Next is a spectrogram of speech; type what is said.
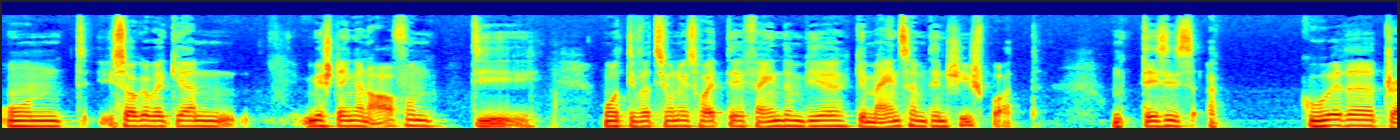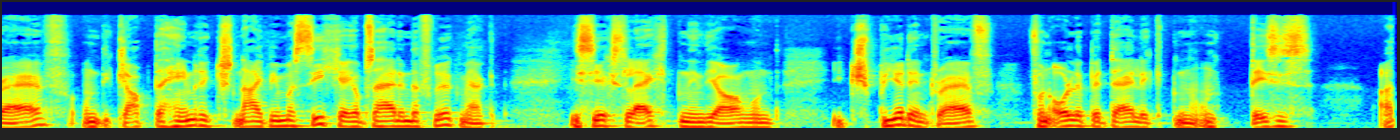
Und ich sage aber gern, wir stehen auf und die Motivation ist heute, verändern wir gemeinsam den Skisport. Und das ist ein guter Drive und ich glaube, der Henrik, nein, ich bin mir sicher, ich habe es heute in der Früh gemerkt, ich sehe es leichten in die Augen und ich spüre den Drive von allen Beteiligten und das ist auch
